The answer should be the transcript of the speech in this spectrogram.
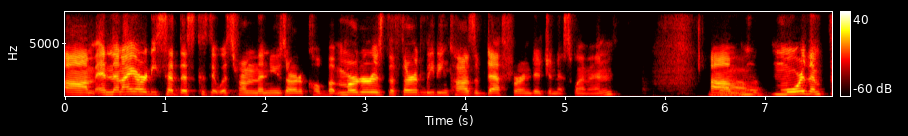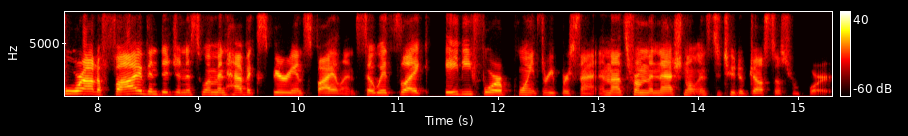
Um, and then I already said this because it was from the news article, but murder is the third leading cause of death for Indigenous women. Um, Wow. more than four out of five Indigenous women have experienced violence. So it's like 84.3%. And that's from the National Institute of Justice report.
